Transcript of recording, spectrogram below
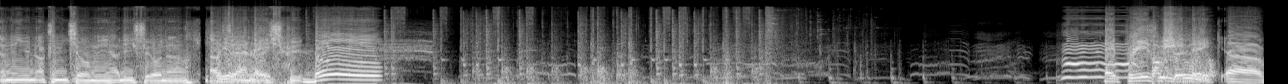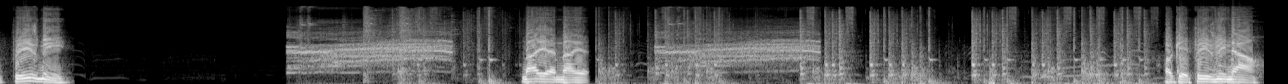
And then you're not gonna kill me. How do you feel now? Look at that. HP. Boom! Freeze me. Nate. Uh, freeze me. Not yet, not yet. Okay, freeze me now.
